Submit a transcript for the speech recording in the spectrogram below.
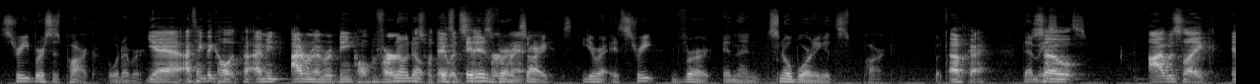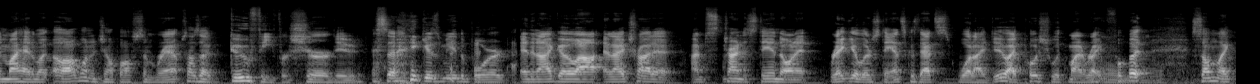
Street versus park or whatever. Yeah, I think they call it. I mean, I remember it being called vert. no, no, is what they would say it is for vert. ramp. Sorry, you're right. It's street vert, and then snowboarding. It's park. But Okay. that makes sense so, sense. I was like, in my head, I'm like, oh, I want to jump off some ramps. I was like, goofy for sure, dude. So he gives me the board, and then I go out and I try to, I'm trying to stand on it, regular stance, because that's what I do. I push with my right Oh, foot. no. So I'm like,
